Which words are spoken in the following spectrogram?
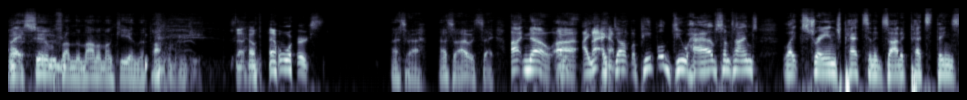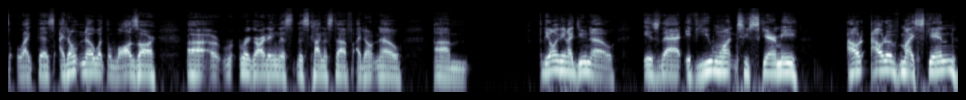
I assume from the mama monkey and the papa monkey. Is that how that works? That's right. That's what I would say. Uh, no, uh, I, I don't. But people do have sometimes like strange pets and exotic pets, things like this. I don't know what the laws are uh, r- regarding this this kind of stuff. I don't know. Um, the only thing I do know is that if you want to scare me out out of my skin,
